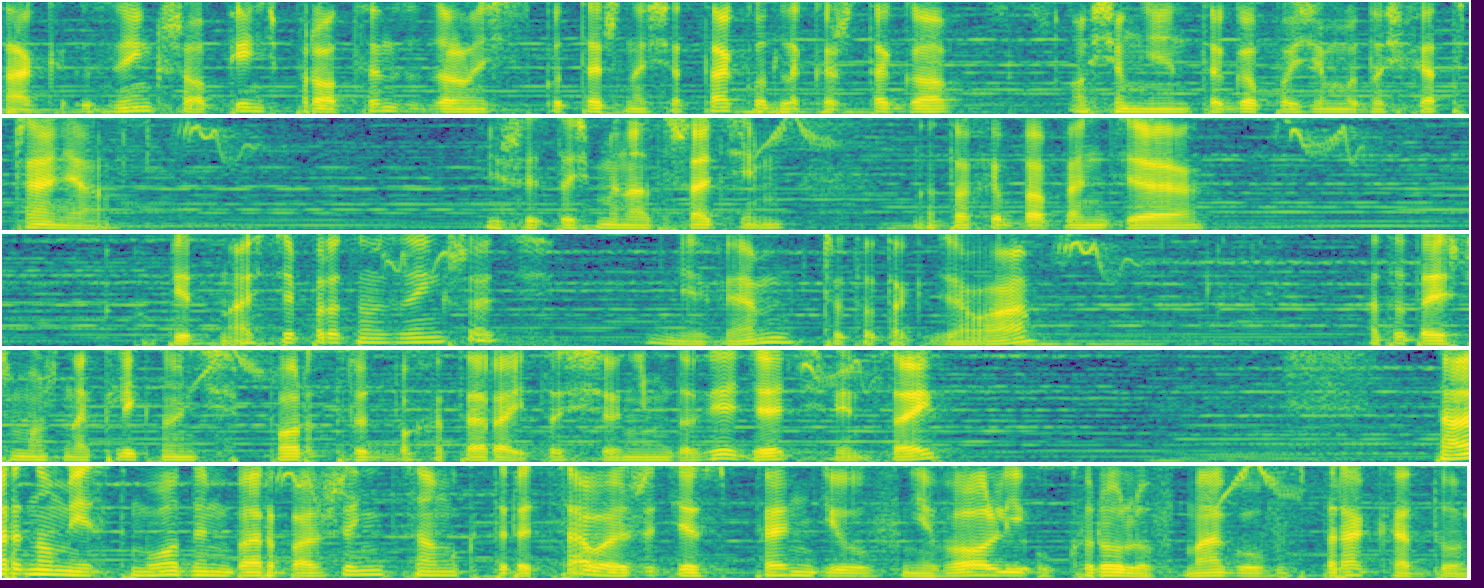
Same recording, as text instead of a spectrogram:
Tak, zwiększa o 5% zdolność skuteczność ataku dla każdego osiągniętego poziomu doświadczenia. Już jesteśmy na trzecim, no to chyba będzie o 15% zwiększać? Nie wiem, czy to tak działa. A tutaj jeszcze można kliknąć portret bohatera i coś się o nim dowiedzieć więcej. Tarnum jest młodym barbarzyńcą, który całe życie spędził w niewoli u królów magów z Brakadun,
